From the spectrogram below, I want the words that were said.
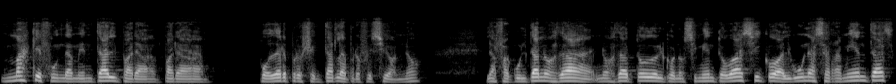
más que fundamental para, para poder proyectar la profesión, ¿no? La facultad nos da, nos da todo el conocimiento básico, algunas herramientas,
